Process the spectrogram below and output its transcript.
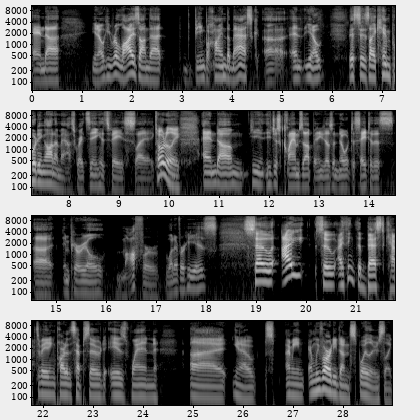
And uh, you know he relies on that being behind the mask uh, and you know this is like him putting on a mask right seeing his face like Totally. and um, he he just clams up and he doesn't know what to say to this uh, imperial Moff or whatever he is. So I so I think the best captivating part of this episode is when uh you know I mean and we've already done spoilers like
